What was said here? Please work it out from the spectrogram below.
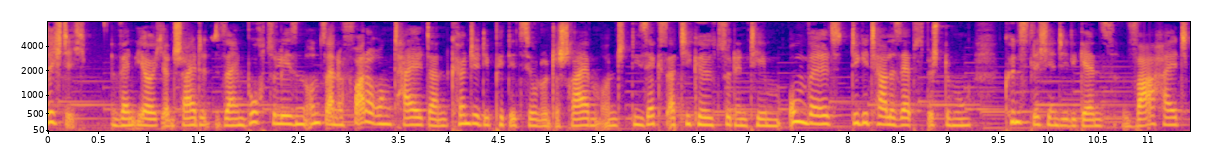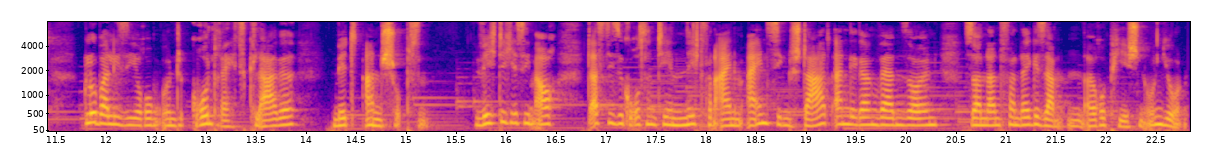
Richtig. Wenn ihr euch entscheidet, sein Buch zu lesen und seine Forderungen teilt, dann könnt ihr die Petition unterschreiben und die sechs Artikel zu den Themen Umwelt, digitale Selbstbestimmung, künstliche Intelligenz, Wahrheit, Globalisierung und Grundrechtsklage mit anschubsen. Wichtig ist ihm auch, dass diese großen Themen nicht von einem einzigen Staat angegangen werden sollen, sondern von der gesamten Europäischen Union.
